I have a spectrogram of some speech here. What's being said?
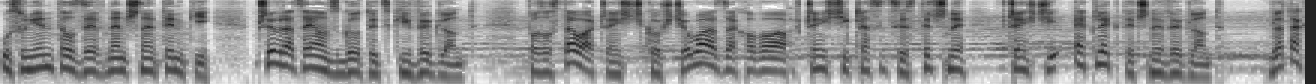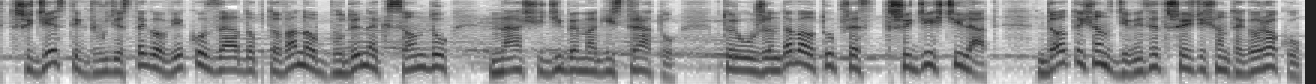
usunięto zewnętrzne tynki, przywracając gotycki wygląd. Pozostała część kościoła zachowała w części klasycystyczny, w części części eklektyczny wygląd. W latach 30. XX wieku zaadoptowano budynek sądu na siedzibę magistratu, który urzędował tu przez 30 lat, do 1960 roku.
